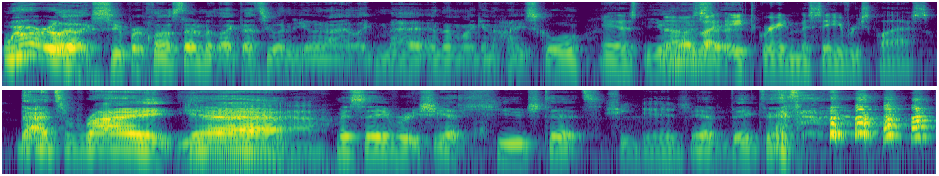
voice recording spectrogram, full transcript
weren't really like super close then, but like that's when you and I like met and then like in high school. Yeah, it was, no, it was like eighth grade Miss Avery's class. That's right. Yeah. Yeah. Miss Avery, she had huge tits. She did. She had big tits.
